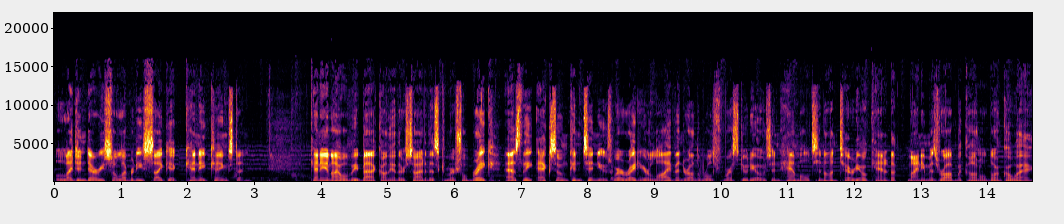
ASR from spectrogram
legendary celebrity psychic Kenny Kingston. Kenny and I will be back on the other side of this commercial break as the X Zone continues. We're right here live and around the world from our studios in Hamilton, Ontario, Canada. My name is Rob McConnell. Don't go away.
